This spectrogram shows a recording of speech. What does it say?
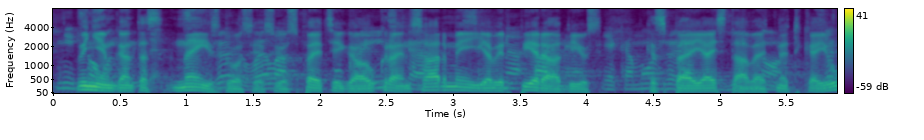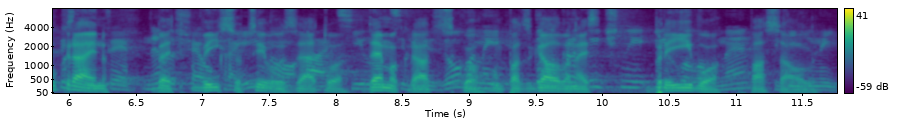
Viņiem gan tas neizdosies, jo spēcīgā Ukrainas armija jau ir pierādījusi, ka spēja aizstāvēt ne tikai Ukrainu, bet visu civilizēto demokrātisko un pats galvenais - brīvo pasauli.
